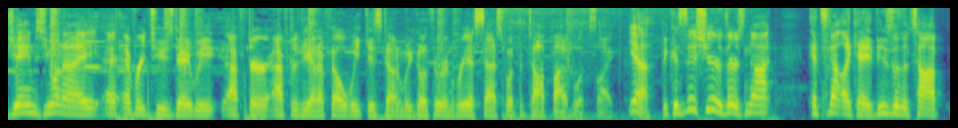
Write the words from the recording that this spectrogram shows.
James, you and I every Tuesday we after after the NFL week is done, we go through and reassess what the top 5 looks like. Yeah. Because this year there's not it's not like hey, these are the top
